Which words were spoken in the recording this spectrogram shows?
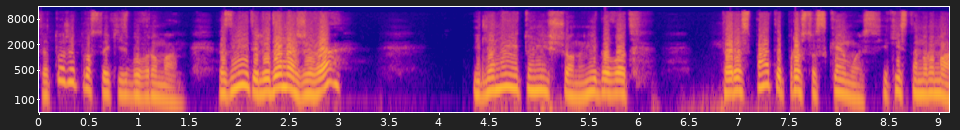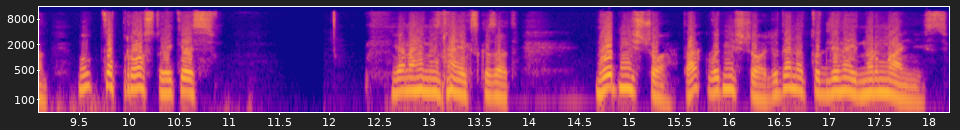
Це теж просто якийсь був роман. Розумієте, людина живе, і для неї то ніщо. Ну, ніби от переспати просто з кимось, якийсь там роман. Ну, це просто якесь. Я навіть не знаю, як сказати. От ніщо, так? От ніщо. Людина то для неї нормальність.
